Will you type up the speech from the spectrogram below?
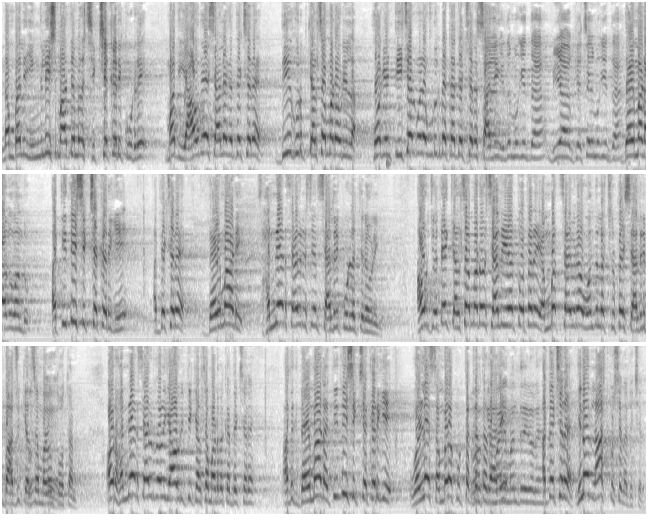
ನಮ್ಮಲ್ಲಿ ಇಂಗ್ಲಿಷ್ ಮಾಧ್ಯಮದ ಶಿಕ್ಷಕರಿಗೆ ಕೊಡ್ರಿ ಮತ್ ಯಾವುದೇ ಶಾಲೆಗೆ ಅಧ್ಯಕ್ಷರೇ ಡಿ ಗ್ರೂಪ್ ಕೆಲಸ ಮಾಡೋರಿಲ್ಲ ಹೋಗಿ ಟೀಚರ್ಗಳೇ ಹುಡುಕ್ಬೇಕು ಅಧ್ಯಕ್ಷರೇ ಸಾಲಿ ಇದು ಮುಗಿತ? ಬಿ ಕಚೇರಿ ಮುಗೀತಾ? ದಯಮಾಡಿ ಅದು ಒಂದು. ಅತಿಥಿ ಶಿಕ್ಷಕರಿಗೆ ಅಧ್ಯಕ್ಷರೇ ದಯಮಾಡಿ ಹನ್ನೆರಡು ಸಾವಿರ ಸ್ಯಾಲ್ರಿ ಕೊಡ್ಲತ್ತೀರ ಅವರಿಗೆ. ಅವ್ರ ಜೊತೆ ಕೆಲಸ ಮಾಡೋರು ಸ್ಯಾಲ್ರಿ ಏನು ತೋತಾರೆ ಎಂಬತ್ತು ಸಾವಿರ ಒಂದು ಲಕ್ಷ ರೂಪಾಯಿ ಸ್ಯಾಲ್ರಿ ಬಾಜು ಕೆಲಸ ಮಾಡೋ ತೋತಾನ. ಅವ್ರು ಹನ್ನೆರಡು ಸಾವಿರದೊಳಗೆ ಯಾವ ರೀತಿ ಕೆಲಸ ಮಾಡ್ಬೇಕು ಅಧ್ಯಕ್ಷರೇ? ಅದಕ್ಕೆ ದಯಮಾಡಿ ಅತಿಥಿ ಶಿಕ್ಷಕರಿಗೆ ಒಳ್ಳೆ ಸಂಬಳ ಕೊಡ್ತಕ್ಕಂಥದ್ದಾಗಿ ಅಧ್ಯಕ್ಷರೇ ಇನ್ನೊಂದು ಲಾಸ್ಟ್ ಕ್ವಶನ್ ಅಧ್ಯಕ್ಷರೇ.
